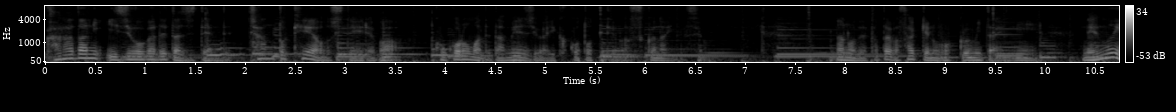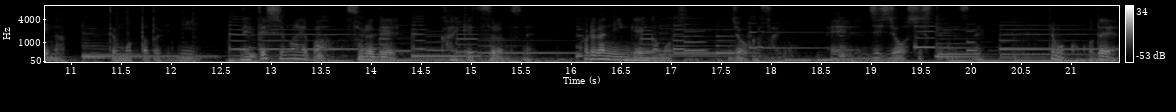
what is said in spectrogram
体に異常が出た時点でちゃんとケアをしていれば心までダメージがいくことっていうのは少ないんですよ。なので例えばさっきの僕みたいに眠いなって思った時に寝てしまえばそれで解決するんですね。これが人間が持つ浄化作用、えー、自浄システムですね。でもここで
